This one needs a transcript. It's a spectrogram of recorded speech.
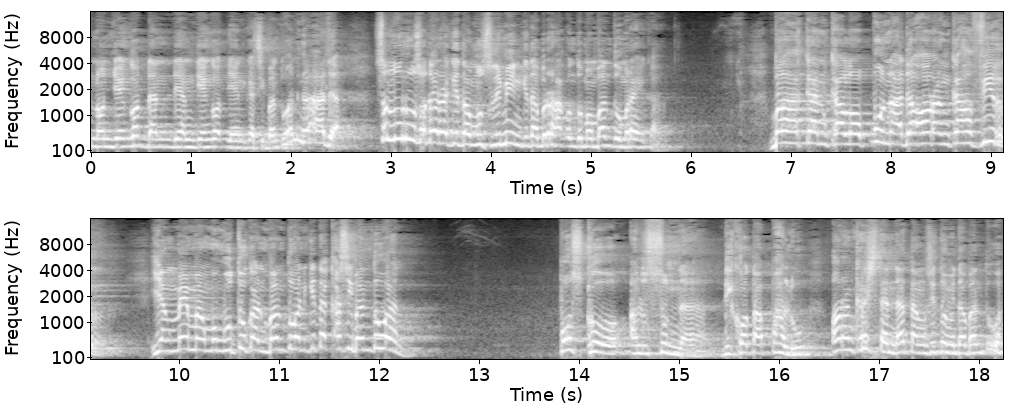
non jenggot dan yang jenggot yang dikasih bantuan nggak ada. Seluruh saudara kita muslimin kita berhak untuk membantu mereka. Bahkan kalaupun ada orang kafir yang memang membutuhkan bantuan kita kasih bantuan. Posko alus sunnah di kota Palu orang Kristen datang situ minta bantuan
